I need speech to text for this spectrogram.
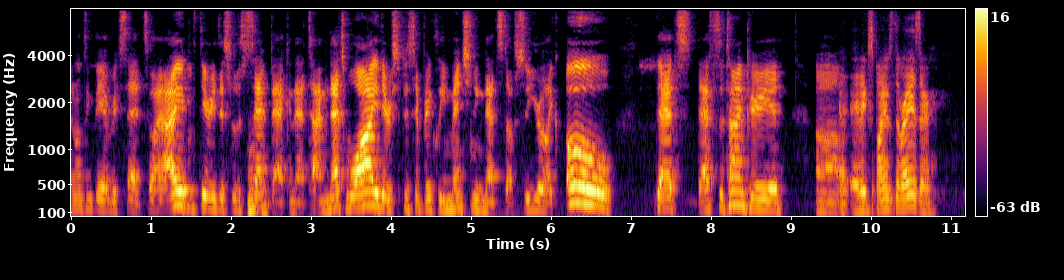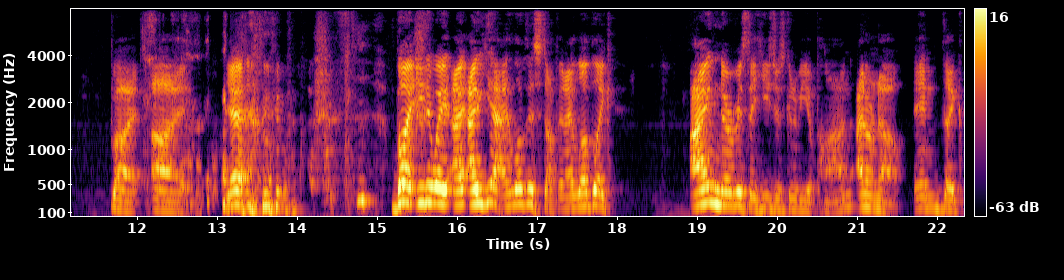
I don't think they ever said. So I, I have a theory this was set mm-hmm. back in that time, and that's why they're specifically mentioning that stuff. So you're like, oh, that's that's the time period. Um, it explains the razor but uh, yeah. but either way, I, I yeah, I love this stuff, and I love like I'm nervous that he's just going to be a pawn. I don't know, and like,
